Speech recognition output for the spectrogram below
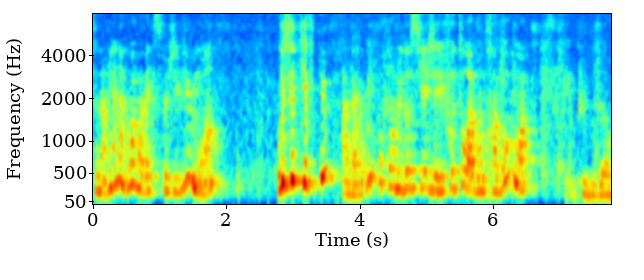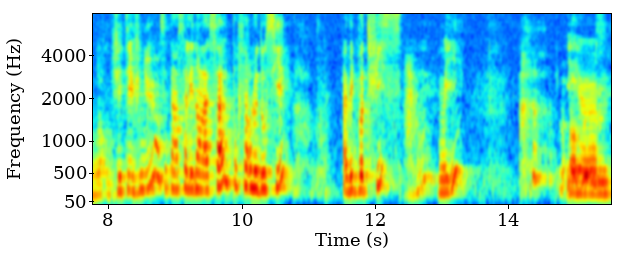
Ça n'a rien à voir avec ce que j'ai vu, moi. Vous étiez venu Ah bah oui, pour faire le dossier, j'ai les photos avant travaux, moi. Je viens plus vous avoir. J'étais venue, on s'était installé dans la salle pour faire le dossier avec votre fils. Oui. Et Ah oui, euh, c'est-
